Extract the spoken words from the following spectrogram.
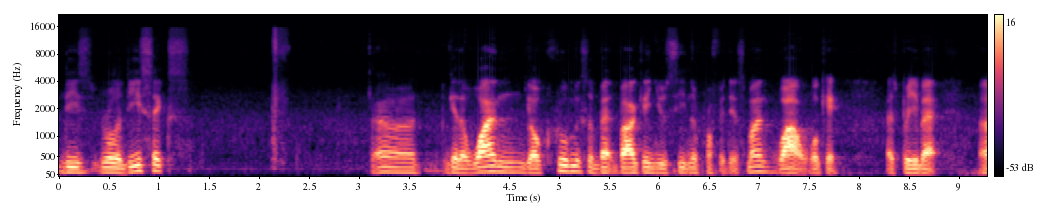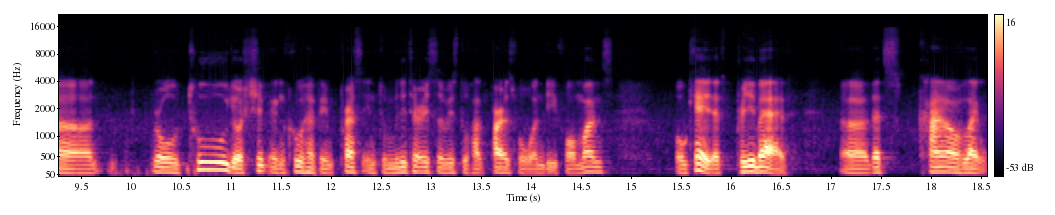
these roll a d6 uh get a one your crew makes a bad bargain you see no profit this month. Wow okay that's pretty bad. Uh roll two your ship and crew have been pressed into military service to hunt pirates for 1d4 months. Okay that's pretty bad uh, that's kind of like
